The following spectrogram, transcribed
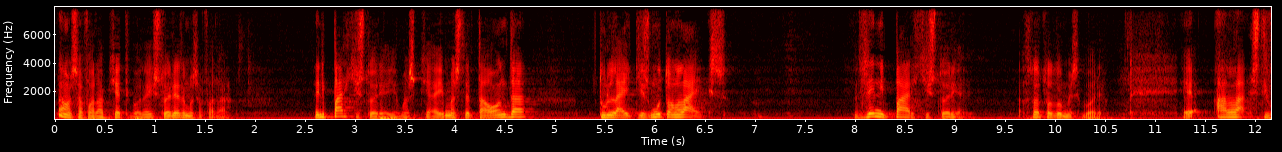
Δεν μας αφορά πια τίποτα. Η ιστορία δεν μας αφορά. Δεν υπάρχει ιστορία για μας πια. Είμαστε τα όντα του λαϊκισμού των likes. Δεν υπάρχει ιστορία. Αυτό το δούμε στην πορεία. Ε, αλλά στη,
